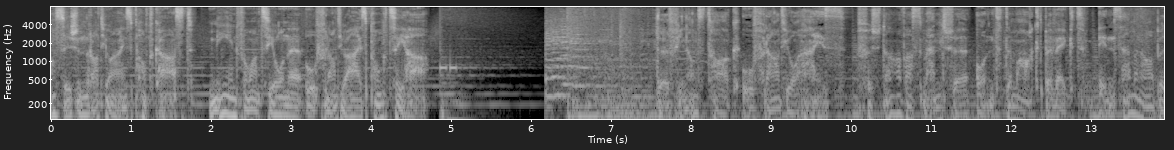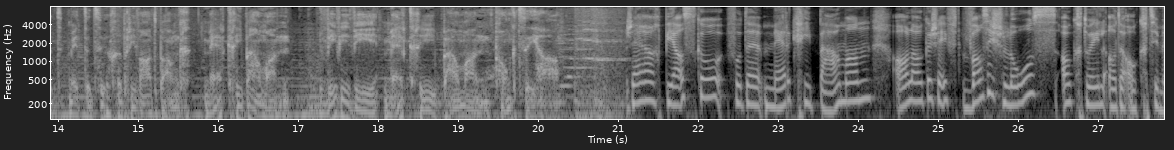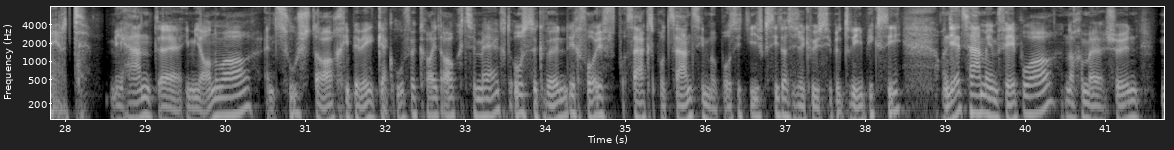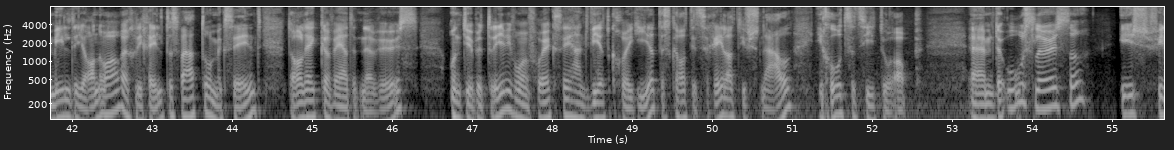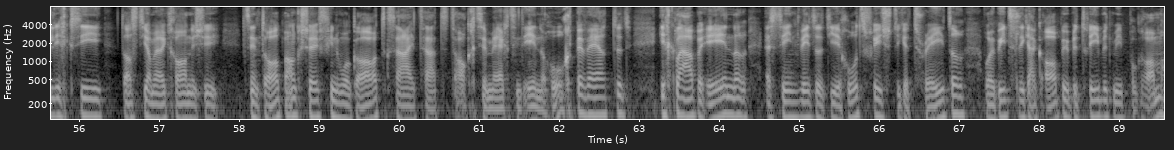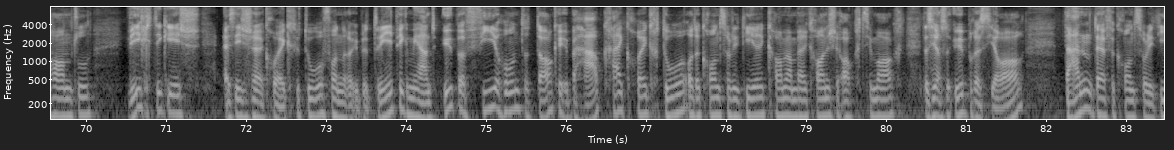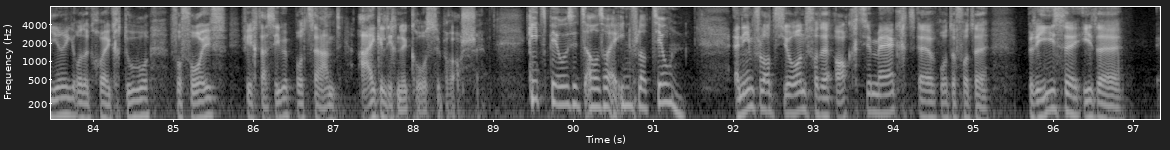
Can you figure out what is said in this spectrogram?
Das ist ein Radio 1 Podcast. Mehr Informationen auf radio1.ch. Der Finanztag auf Radio 1. Verstehen, was Menschen und den Markt bewegt. In Zusammenarbeit mit der Zürcher Privatbank Merki Baumann. www.merkibaumann.ch Gerard Biasco von der Merki Baumann, Anlagechef. Was ist los aktuell an den Aktienmärkten? Wir haben äh, im Januar eine zu starke Bewegung gegen oben in den Aktienmärkten. Außergewöhnlich 5, 6 Prozent sind wir positiv gewesen. Das ist eine gewisse Übertreibung gewesen. Und jetzt haben wir im Februar, nach einem schönen milden Januar, ein bisschen kälteres Wetter, und wir sehen, die Anleger werden nervös. Und die Übertreibung, die wir vorher gesehen haben, wird korrigiert. Das geht jetzt relativ schnell, in kurzer Zeit ab. Ähm, der Auslöser ist vielleicht gewesen, dass die amerikanische Zentralbankchefin Lagarde gesagt hat, die Aktienmärkte sind eher hoch bewertet. Ich glaube eher, es sind wieder die kurzfristigen Trader, die ein bisschen gegen Ab übertreiben mit Programmhandel. Wichtig ist, es ist eine Korrektur von einer Übertreibung. Wir haben über 400 Tage überhaupt keine Korrektur oder Konsolidierung im amerikanischen Aktienmarkt. Das ist also über ein Jahr dann dürfen Konsolidierung oder Korrektur von 5, vielleicht auch 7 Prozent eigentlich nicht groß überraschen. Gibt es bei uns jetzt also eine Inflation? Eine Inflation von den Aktienmärkten äh, oder von den Preisen in den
